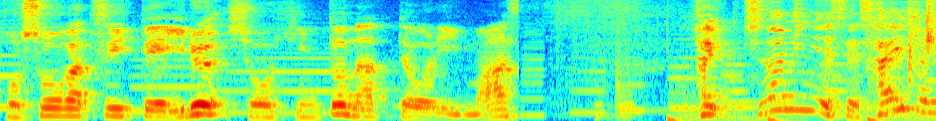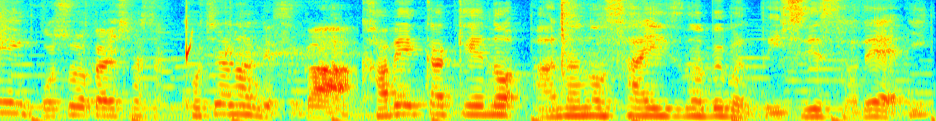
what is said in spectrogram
保証がついている商品となっております。はい。ちなみにですね、最初にご紹介しましたこちらなんですが、壁掛けの穴のサイズの部分と一緒ですので、一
